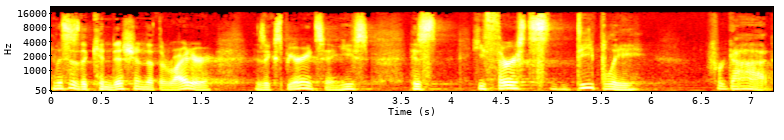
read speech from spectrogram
This is the condition that the writer is experiencing. He's, his, he thirsts deeply for God.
